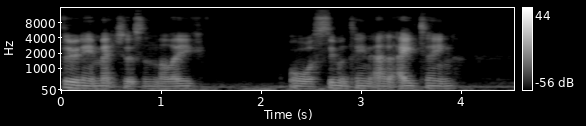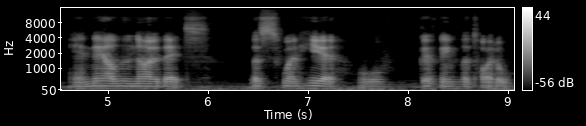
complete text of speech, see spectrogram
13 matches in the league, or 17 out of 18, and now they know that this win here will give them the title.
